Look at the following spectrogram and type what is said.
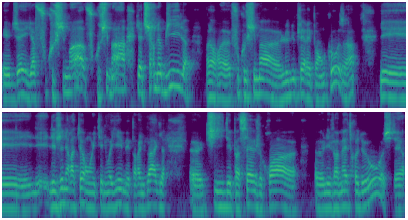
Et disait, il y a Fukushima, Fukushima, il y a Tchernobyl. Alors, euh, Fukushima, euh, le nucléaire est pas en cause. Hein. Les, les, générateurs ont été noyés, mais par une vague euh, qui dépassait, je crois, les 20 mètres de haut, c'est-à-dire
